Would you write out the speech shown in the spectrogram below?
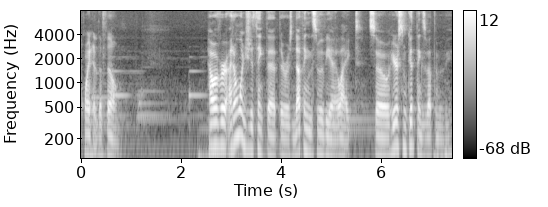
point of the film. However, I don't want you to think that there was nothing in this movie I liked, so here are some good things about the movie.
